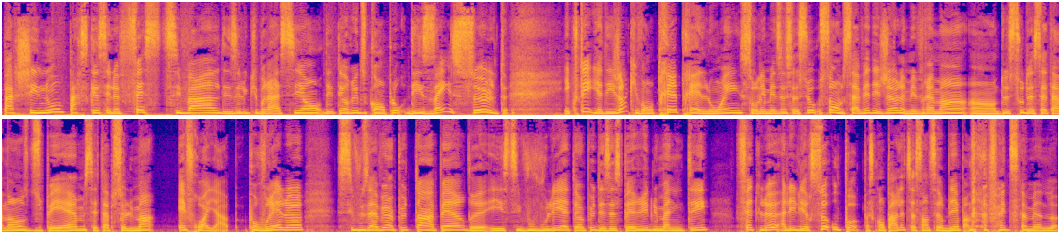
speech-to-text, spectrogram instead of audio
par chez nous parce que c'est le festival des élucubrations, des théories du complot, des insultes. Écoutez, il y a des gens qui vont très, très loin sur les médias sociaux. Ça, on le savait déjà, mais vraiment, en dessous de cette annonce du PM, c'est absolument effroyable. Pour vrai, là, si vous avez un peu de temps à perdre et si vous voulez être un peu désespéré de l'humanité, faites-le, allez lire ça ou pas, parce qu'on parlait de se sentir bien pendant la fin de semaine. Là.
